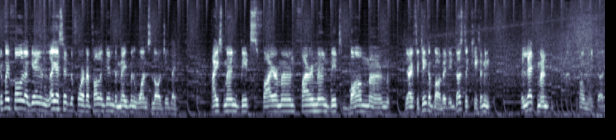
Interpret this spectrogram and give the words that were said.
If I follow again, like I said before, if I follow again the Mega Man 1's logic, like Iceman beats Fireman, Fireman beats Bombman. Yeah, if you think about it, it does the case. I mean, Electman. Oh my god.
